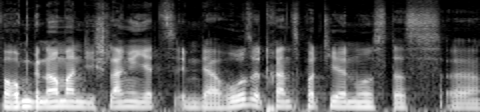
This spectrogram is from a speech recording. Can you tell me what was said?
Warum genau man die Schlange jetzt in der Hose transportieren muss, das äh,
